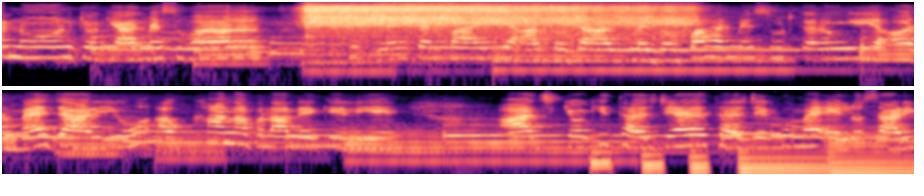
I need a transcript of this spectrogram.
आफ्टरनून क्योंकि आज मैं सुबह नहीं कर पाई। आज सोचा आज मैं दोपहर में शूट करूँगी और मैं जा रही हूँ अब खाना बनाने के लिए। आज क्योंकि थर्सडे है थर्सडे को मैं येलो साड़ी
